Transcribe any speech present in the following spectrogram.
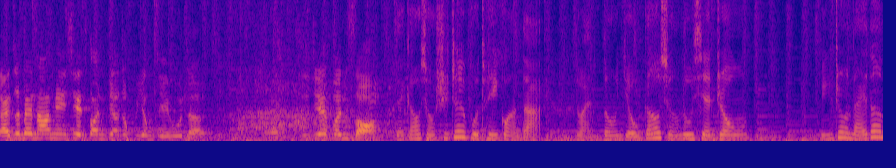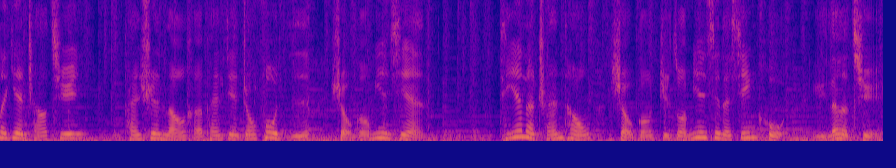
来这边拉面线断掉就不用结婚了，直接分手。在高雄市政府推广的暖冬游高雄路线中，民众来到了燕巢区潘顺龙和潘建中父子手工面线，体验了传统手工制作面线的辛苦与乐趣。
